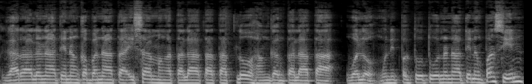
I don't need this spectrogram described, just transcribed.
Mag-aaralan natin ang kabanata 1, mga talata 3 hanggang talata 8. Ngunit pagtutuunan natin ng pansin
